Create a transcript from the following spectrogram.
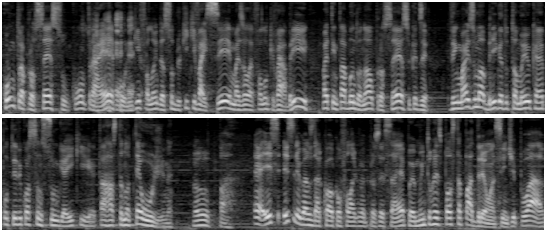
contra processo contra a Apple. Ninguém falou ainda sobre o que, que vai ser, mas ela falou que vai abrir, vai tentar abandonar o processo. Quer dizer, vem mais uma briga do tamanho que a Apple teve com a Samsung aí, que tá arrastando até hoje, né? Opa, é, esse, esse negócio da Qualcomm falar que vai processar a Apple é muito resposta padrão, assim, tipo, ah,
